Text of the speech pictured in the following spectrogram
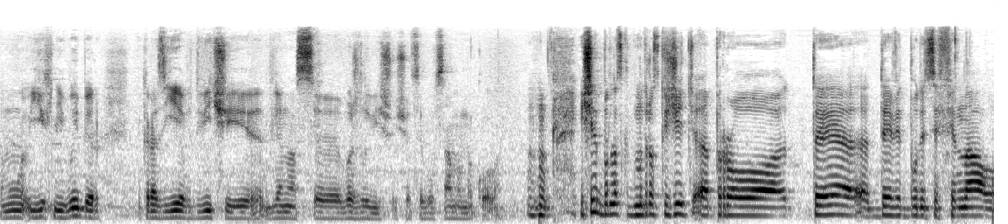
Тому їхній вибір якраз є вдвічі для нас е, важливіше, що це був саме Микола. І ще, будь ласка, Дмитро, скажіть е, про те, де відбудеться фінал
